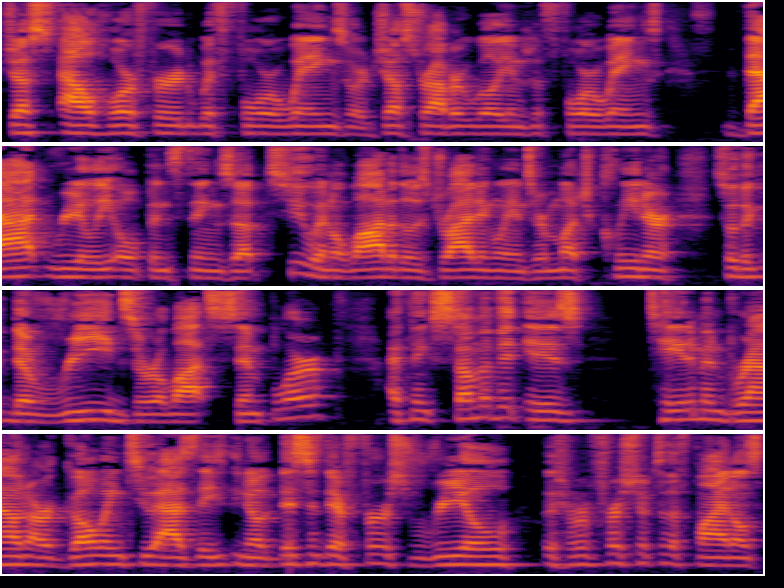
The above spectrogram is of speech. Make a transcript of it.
just Al Horford with four wings or just Robert Williams with four wings, that really opens things up too. And a lot of those driving lanes are much cleaner, so the, the reads are a lot simpler. I think some of it is Tatum and Brown are going to, as they, you know, this is their first real, first trip to the finals.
